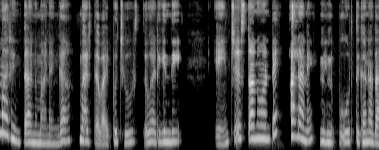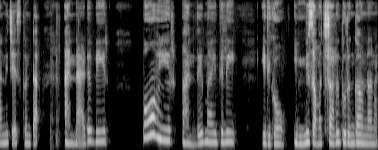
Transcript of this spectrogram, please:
మరింత అనుమానంగా భర్త వైపు చూస్తూ అడిగింది. ఏం చేస్తాను అంటే అలానే నిన్ను పూర్తిగా నా దాన్ని చేసుకుంటా. అన్నాడు వీర్. పో వీర్ అంది మైథిలి. ఇదిగో ఇన్ని సంవత్సరాలు దూరంగా ఉన్నాను.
